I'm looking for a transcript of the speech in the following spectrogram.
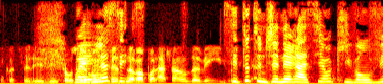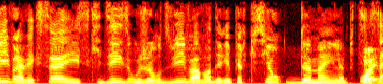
Écoute, c'est des, choses que mon fils n'aura pas la chance de vivre. C'est toute une génération qui vont vivre avec ça et ce qu'ils disent aujourd'hui va avoir des répercussions demain. Là. Puis, ça,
